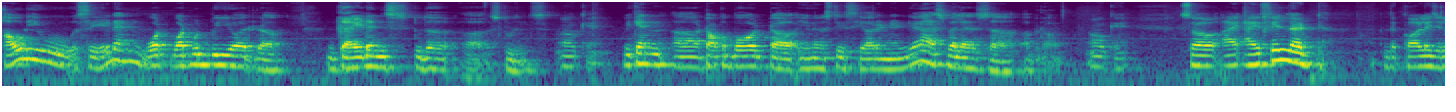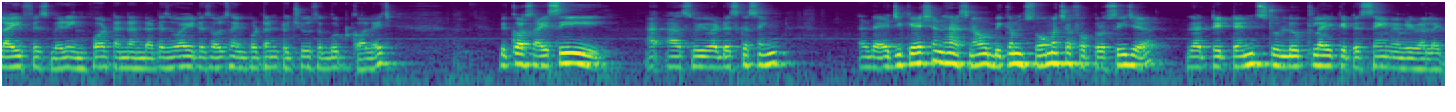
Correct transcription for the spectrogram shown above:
how do you say it, and what what would be your uh, guidance to the uh, students? okay We can uh, talk about uh, universities here in India as well as uh, abroad. Okay, so I, I feel that the college life is very important, and that is why it is also important to choose a good college because I see, as we were discussing, the education has now become so much of a procedure that it tends to look like it is same everywhere. Like,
